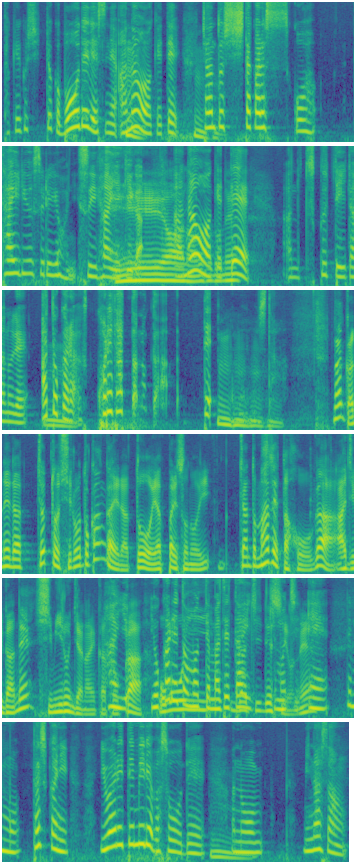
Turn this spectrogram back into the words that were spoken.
竹串っていうか棒でですね穴を開けて、うん。ちゃんと下からすこう対流するように炊飯液が穴を開けて、ね。あの作っていたので後からこれだったのかってうんうんうんうん。思いました。なんかねだちょっと素人考えだとやっぱりそのいちゃんと混ぜた方が味がね染みるんじゃないかとか、はい、よよかれと思って混ぜたい思気持ち、ね。ええ。でも確かに言われてみればそうで、うん。あの皆さん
